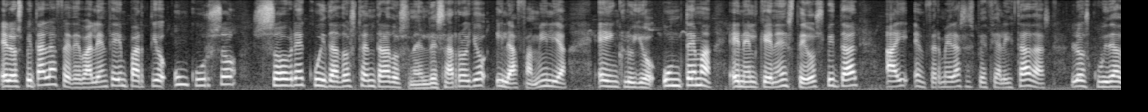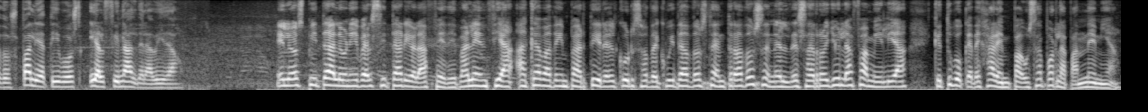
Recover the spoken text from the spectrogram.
El Hospital La Fe de Valencia impartió un curso sobre cuidados centrados en el desarrollo y la familia e incluyó un tema en el que en este hospital hay enfermeras especializadas, los cuidados paliativos y al final de la vida. El Hospital Universitario La Fe de Valencia acaba de impartir el curso de cuidados centrados en el desarrollo y la familia que tuvo que dejar en pausa por la pandemia.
